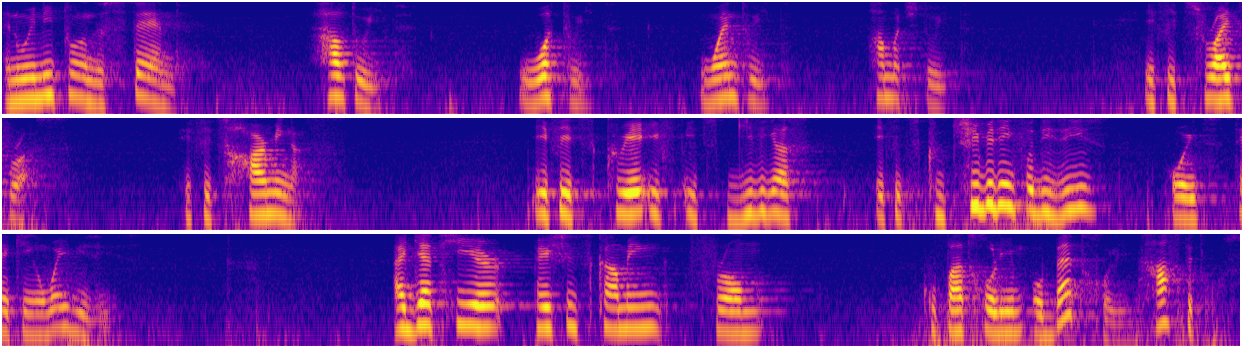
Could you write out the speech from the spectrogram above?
And we need to understand how to eat, what to eat, when to eat, how much to eat, if it's right for us, if it's harming us, if it's, crea- if it's giving us, if it's contributing for disease or it's taking away disease. I get here patients coming from Kupat Cholim or Bet Cholim, hospitals,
